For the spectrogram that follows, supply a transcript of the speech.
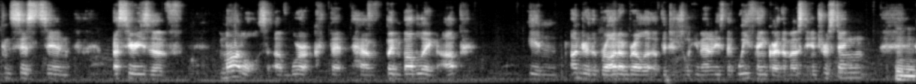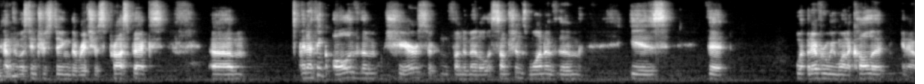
consists in a series of models of work that have been bubbling up in under the broad umbrella of the digital humanities that we think are the most interesting, mm-hmm. have the most interesting, the richest prospects. Um, and I think all of them share certain fundamental assumptions. One of them is that whatever we want to call it, you know,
